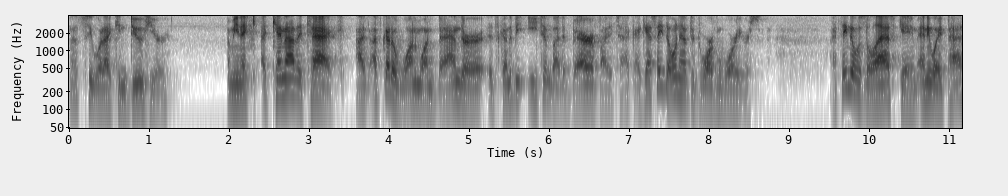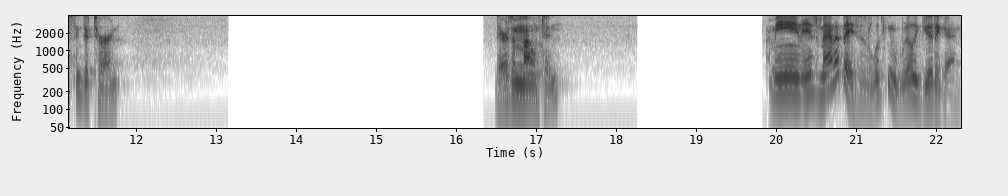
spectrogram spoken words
Let's see what I can do here. I mean, I, I cannot attack. I've, I've got a 1-1 Bander. It's going to be eaten by the bear if I attack. I guess I don't have the Dwarven Warriors. I think that was the last game. Anyway, passing the turn. There's a mountain. I mean, his mana base is looking really good again.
